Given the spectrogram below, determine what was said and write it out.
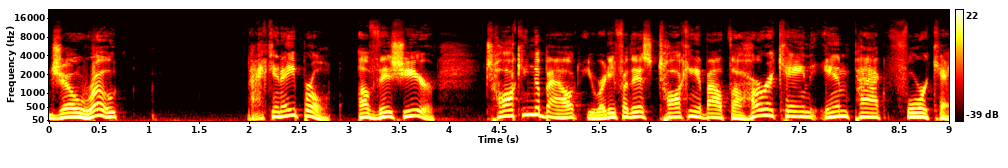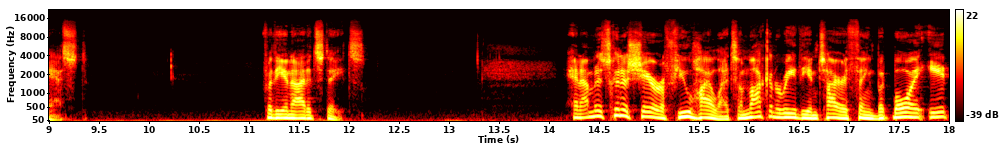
Joe wrote back in April of this year talking about, you ready for this? Talking about the hurricane impact forecast for the United States. And I'm just going to share a few highlights. I'm not going to read the entire thing, but boy, it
